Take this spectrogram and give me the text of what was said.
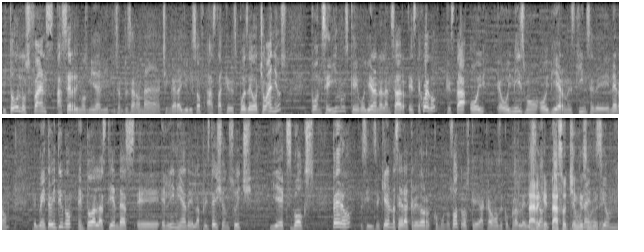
y todos los fans acérrimos, mi Dani, pues empezaron a chingar a Ubisoft hasta que después de 8 años conseguimos que volvieran a lanzar este juego que está hoy, hoy mismo, hoy viernes 15 de enero del 2021 en todas las tiendas eh, en línea de la PlayStation, Switch y Xbox. Pero si se quieren hacer acreedor como nosotros que acabamos de comprar la edición Tarjetazo, chingue su madre. edición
